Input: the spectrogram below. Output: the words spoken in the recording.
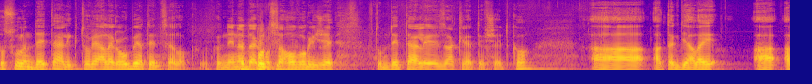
to sú len detaily, ktoré ale robia ten celok. Nenadarmo sa hovorí, že v tom detaile je zakliaté všetko a, a tak ďalej. A, a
